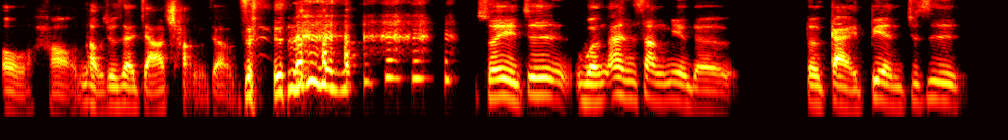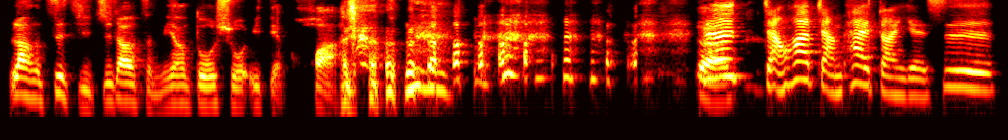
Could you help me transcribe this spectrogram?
哦，好，那我就再加长这样子，所以就是文案上面的的改变，就是让自己知道怎么样多说一点话，因为讲话讲太短也是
